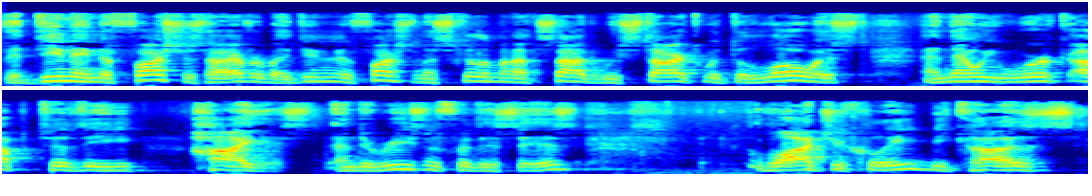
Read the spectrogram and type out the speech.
The Dine Nefashis, however, by Dine Nefashis, Maschilim and Atzad, we start with the lowest and then we work up to the highest. And the reason for this is, logically, because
